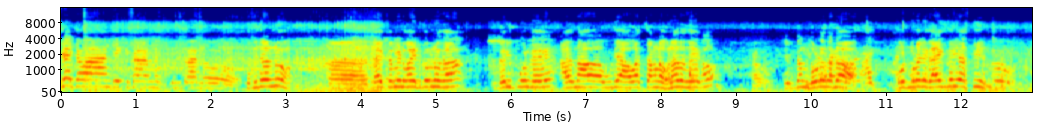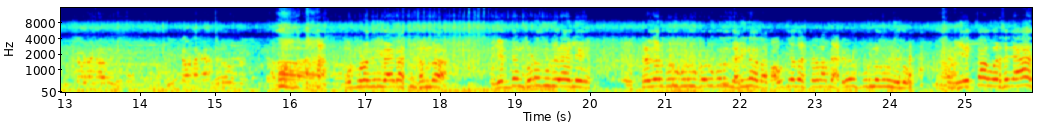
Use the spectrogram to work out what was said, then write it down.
जय जवान जय किसान मित्रांनो. तर मित्रांनो काही कमेंट वाईट करू नका. गरीब पोरग आहे. आज ना उद्या आवाज चांगला होणारच आहे का हो? एकदम थोडं दादा. मोठमोठाले गायक जरी असतील आता मोठमोठा जरी गायक असतील समजा तर एकदम थोडंच उभे राहिले. स्ट्रगल करू करू करू करू झाली ना आता. भाऊजी आता स्ट्रगल आपल्या हाटेवर पूर्ण करून येतो आणि एका वर्षाच्या आत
